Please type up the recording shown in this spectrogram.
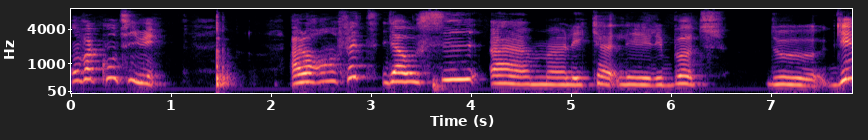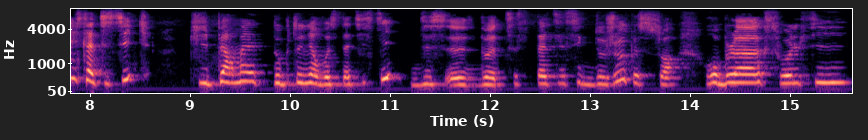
on va continuer. Alors en fait, il y a aussi euh, les, bots de game statistiques qui permettent d'obtenir vos statistiques, euh, de jeu, que ce soit Roblox, Wolfie,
